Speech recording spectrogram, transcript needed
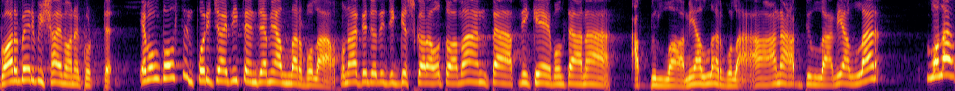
গর্বের বিষয় মনে করতেন। এবং বলতেন, পরিচয় দিতেন যে আমি আল্লাহর বলা ওনাকে যদি জিজ্ঞেস করা হতো, আমান, তা আপনি কে? বলতে, আনা আবদুল্লাহ, আমি আল্লাহর বলা আনা আবদুল্লাহ, আমি আল্লাহর গোলাম।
